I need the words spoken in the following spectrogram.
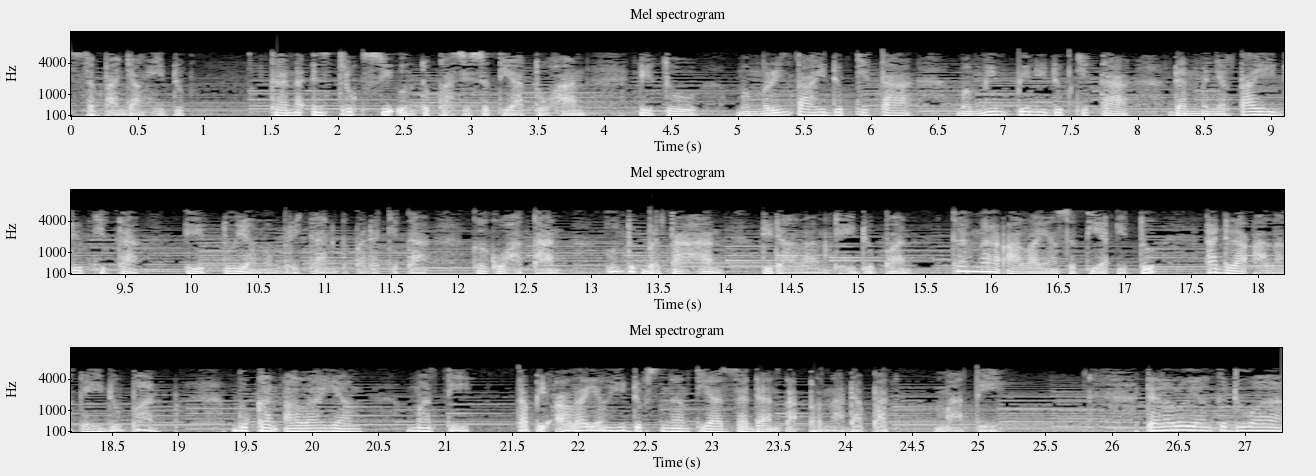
sepanjang hidup. Karena instruksi untuk kasih setia Tuhan itu memerintah hidup kita, memimpin hidup kita, dan menyertai hidup kita. Itu yang memberikan kepada kita kekuatan untuk bertahan di dalam kehidupan. Karena Allah yang setia itu adalah Allah kehidupan, bukan Allah yang mati tapi Allah yang hidup senantiasa dan tak pernah dapat mati. Dan lalu yang kedua,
